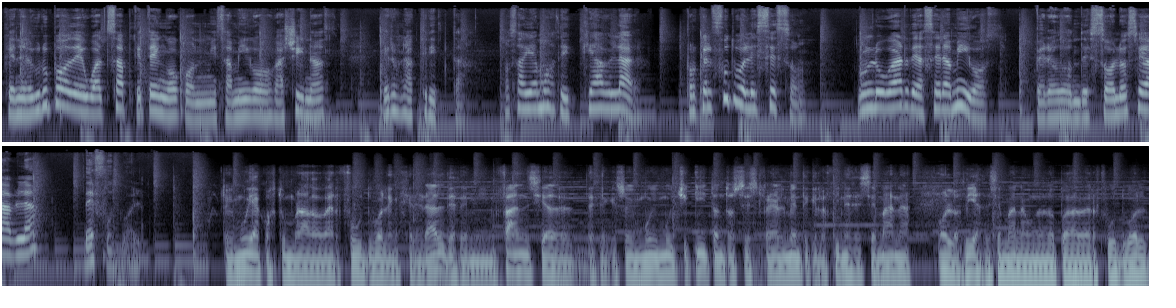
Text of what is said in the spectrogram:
que en el grupo de WhatsApp que tengo con mis amigos gallinas, era una cripta. No sabíamos de qué hablar. Porque el fútbol es eso, un lugar de hacer amigos, pero donde solo se habla de fútbol. Estoy muy acostumbrado a ver fútbol en general desde mi infancia, desde que soy muy muy chiquito, entonces realmente que los fines de semana o los días de semana uno no pueda ver fútbol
